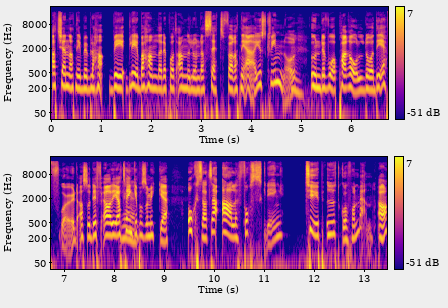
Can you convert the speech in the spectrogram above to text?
att känna att ni beha- be, blir behandlade på ett annorlunda sätt för att ni är just kvinnor Mm. under vår paroll då, the F-word. Alltså det, ja, jag Ja, tänker på så mycket. Också att så här, all forskning typ utgår från män. Ja,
